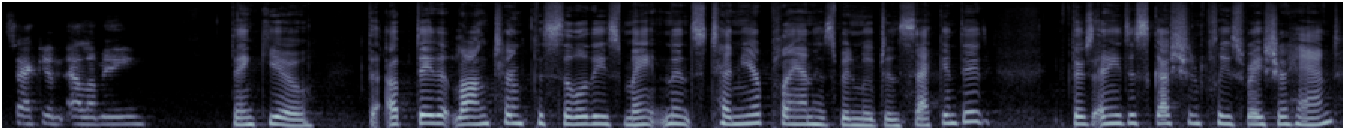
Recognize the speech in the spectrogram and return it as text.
Second, El-Amin. Thank you. The updated long-term facilities maintenance 10-year plan has been moved and seconded. If there's any discussion, please raise your hand.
